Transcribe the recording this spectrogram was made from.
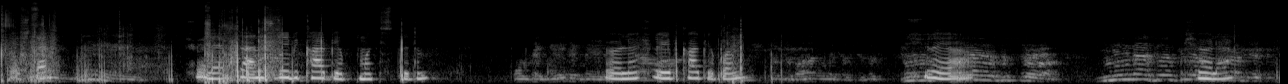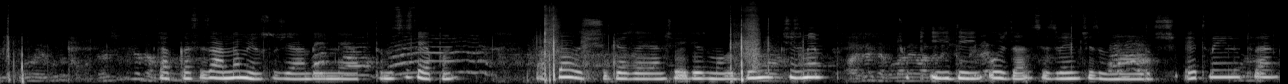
Arkadaşlar. Şöyle tane şuraya bir kalp yapmak istedim. Şöyle şuraya bir kalp yapalım. Şuraya. Şöyle. Bir dakika siz anlamıyorsunuz yani benim ne yaptığımı. Siz de yapın. Baksanıza şu göze yani şöyle gözüm olur. Benim çizimim çok iyi değil. O yüzden siz benim çizimimi aldırış etmeyin lütfen.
